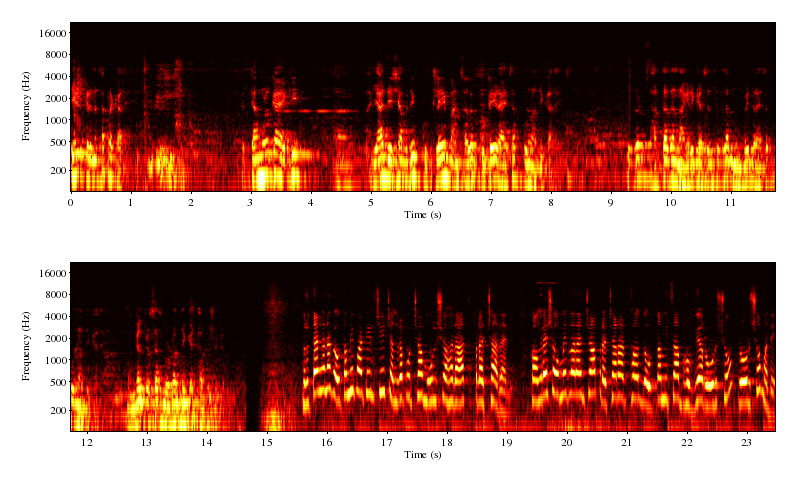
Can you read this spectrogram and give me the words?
तेढ करण्याचा प्रकार आहे. तर त्यामुळं काय आहे की या देशामध्ये कुठल्याही माणसाला कुठेही राहायचा पूर्ण अधिकार आहे. तो जर भारताचा नागरिक असेल तर त्याला मुंबईत राहायचा पूर्ण अधिकार आहे. मंगलप्रसाद लोढा देखील थांबू शकत नाही. नृत्यांगना गौतमी पाटीलची चंद्रपूरच्या मूल शहरात प्रचार रॅली. काँग्रेसच्या उमेदवारांच्या प्रचारार्थ गौतमीचा भव्य रोड शो रोड शो मध्ये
